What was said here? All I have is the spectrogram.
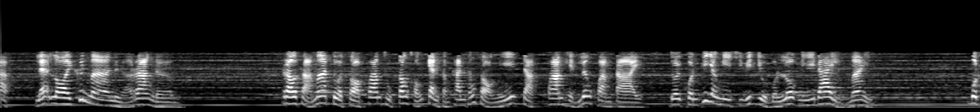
าพ และลอยขึ้นมาเหนือร่างเดิม เราสามารถตรวจสอบความถูกต้องของแก่นสำคัญทั้งสองนี้จากความเห็นเรื่องความตาย โดยคนที่ยังมีชีวิตอยู่บนโลกนี้ได้หรือไม่ บท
